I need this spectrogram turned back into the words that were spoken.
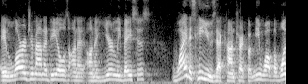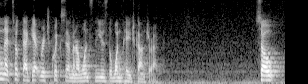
a large amount of deals on a, on a yearly basis, why does he use that contract? But meanwhile, the one that took that get rich quick seminar wants to use the one page contract. So,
